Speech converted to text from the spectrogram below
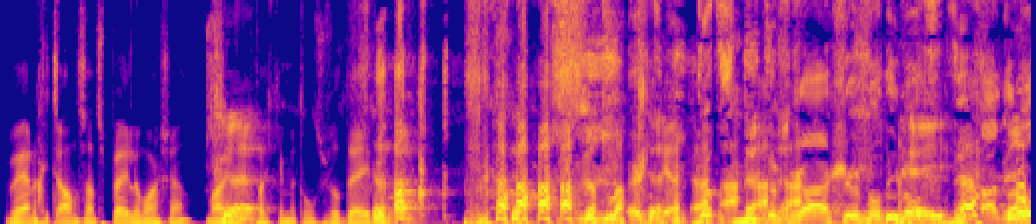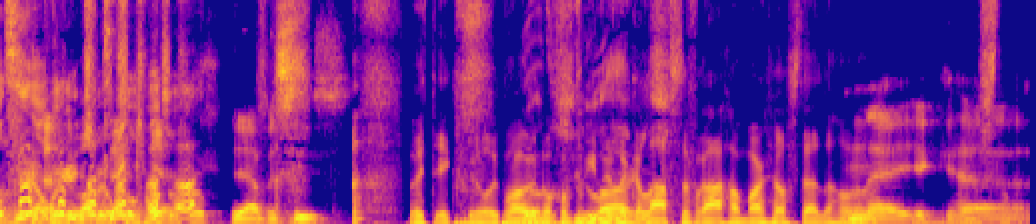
ben jij nog iets anders aan het spelen, Marcel? Maar Ja. wat je met ons wilt delen? dat lacht Dat is niet de vraag van iemand Nee. die aan iemand die Elden Ring speelt. Zoals speelt. Ja, precies. Weet ik veel. Ik wou Dat nog een vriendelijke laatste vraag aan Marcel stellen. Gewoon. Nee, ik, eh,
